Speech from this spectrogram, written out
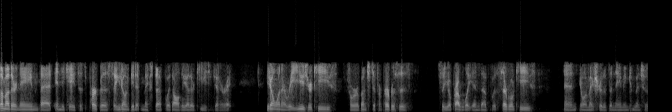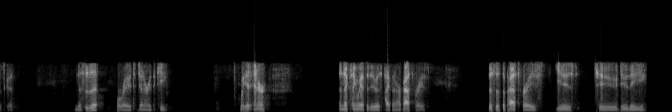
some other name that indicates its purpose so you don't get it mixed up with all the other keys you generate. You don't want to reuse your keys for a bunch of different purposes, so you'll probably end up with several keys and you want to make sure that the naming convention is good. And this is it. We're ready to generate the key. We hit enter. The next thing we have to do is type in our passphrase. This is the passphrase used to do the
